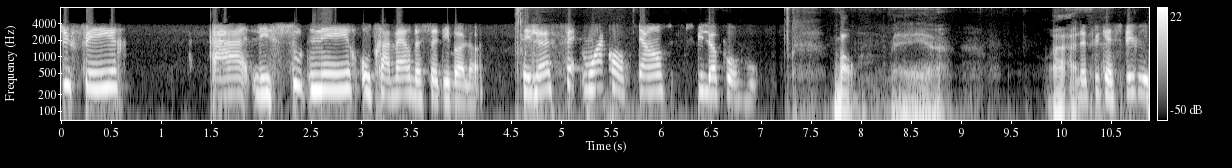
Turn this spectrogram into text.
suffire à les soutenir au travers de ce débat-là. C'est le faites-moi confiance, je suis là pour vous. Bon, mais... Euh, on ne peut qu'espérer.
